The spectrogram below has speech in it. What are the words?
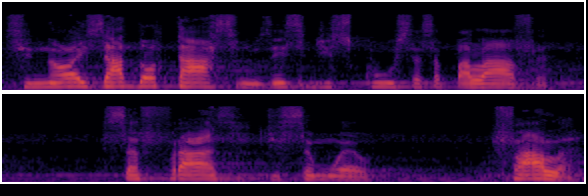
se nós adotássemos esse discurso, essa palavra, essa frase de Samuel: Fala,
